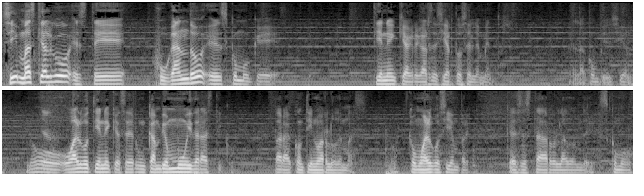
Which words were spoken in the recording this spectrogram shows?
Sí, más que algo esté jugando, es como que tienen que agregarse ciertos elementos en la composición, ¿no? O, o algo tiene que ser un cambio muy drástico para continuar lo demás, ¿no? Como algo siempre, que es esta rola donde es como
